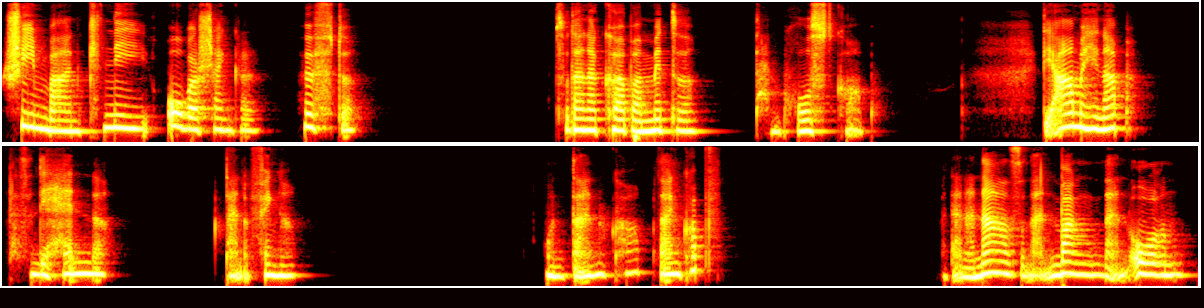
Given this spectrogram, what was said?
Schienbein, Knie, Oberschenkel, Hüfte, zu deiner Körpermitte, deinem Brustkorb. Die Arme hinab, das sind die Hände, deine Finger und deinen Kopf, deinen Kopf. Mit deiner Nase, deinen Wangen, deinen Ohren.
